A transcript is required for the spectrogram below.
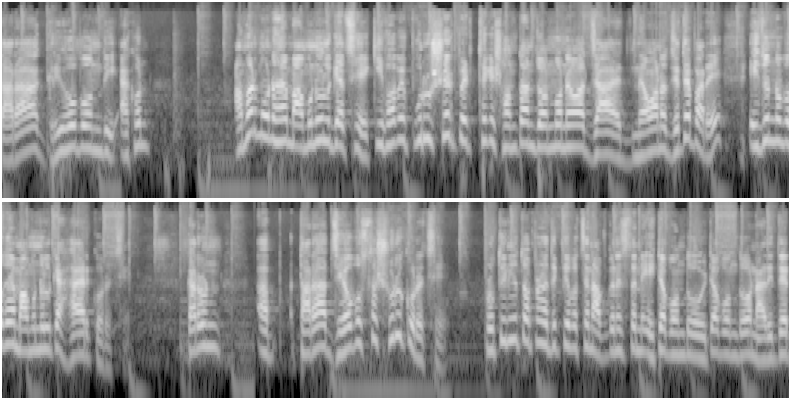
তারা গৃহবন্দী। এখন আমার মনে হয় মামুনুল গেছে, কীভাবে পুরুষের পেট থেকে সন্তান জন্ম নেওয়া যায়, নেওয়ানো যেতে পারে, এই জন্য বোধহয় মামুনুলকে হায়ার করেছে। কারণ তারা যে অবস্থা শুরু করেছে, প্রতিনিয়ত আপনারা দেখতে পাচ্ছেন আফগানিস্তানে এইটা বন্ধ, ওইটা বন্ধ, নারীদের,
